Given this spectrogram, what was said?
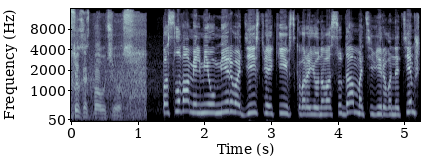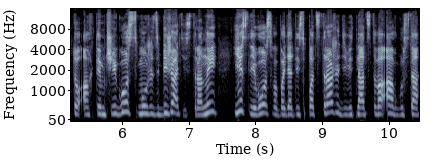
все как получилось. По словам Эльми Умерова, действия Киевского районного суда мотивированы тем, что Ахтем Чигос сможет сбежать из страны, если его освободят из-под стражи 19 августа,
